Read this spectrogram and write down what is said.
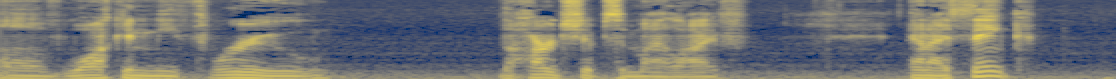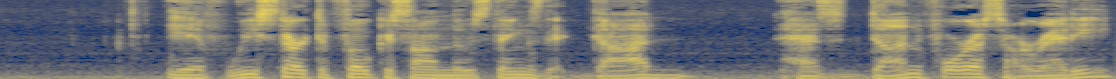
of walking me through the hardships in my life. And I think if we start to focus on those things that God has done for us already,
